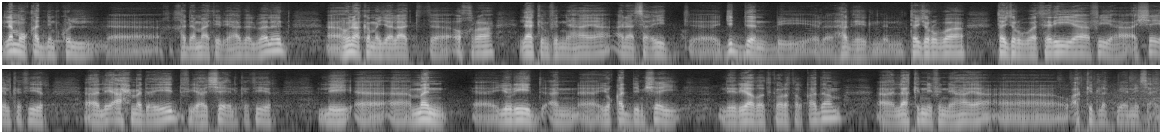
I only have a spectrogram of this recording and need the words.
لم أقدم كل خدماتي لهذا البلد. هناك مجالات أخرى لكن في النهاية أنا سعيد جدا بهذه التجربة تجربة ثرية فيها الشيء الكثير لأحمد عيد فيها الشيء الكثير لمن يريد أن يقدم شيء لرياضة كرة القدم. لكني في النهاية أؤكد لك بأني سعيد.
